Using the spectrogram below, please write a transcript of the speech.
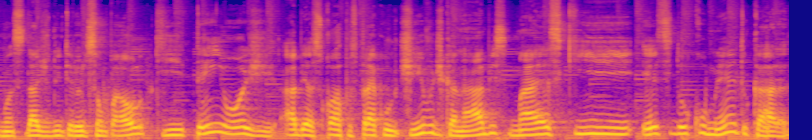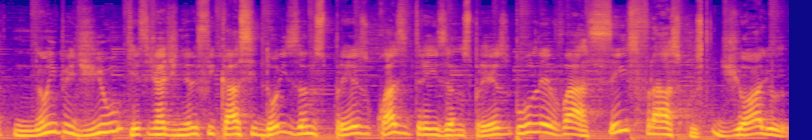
uma cidade do interior de São Paulo, que tem hoje habeas corpus para cultivo de cannabis, mas que esse documento, cara, não impediu que esse jardineiro ficasse dois anos preso, quase três anos preso, por levar seis frascos de óleo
